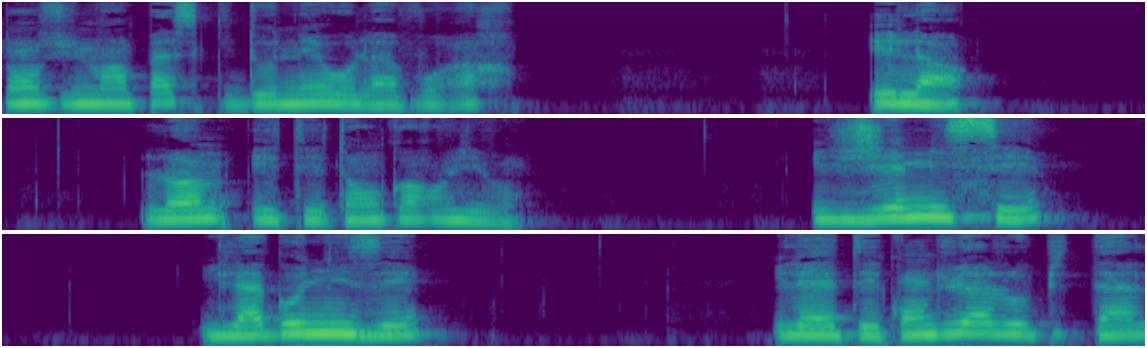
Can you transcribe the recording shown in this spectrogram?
dans une impasse qui donnait au lavoir. Et là, l'homme était encore vivant. Il gémissait, il agonisait, il a été conduit à l'hôpital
